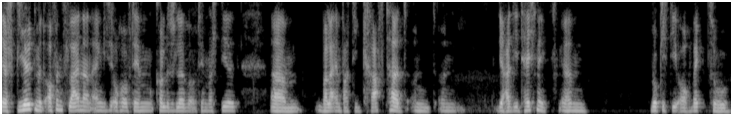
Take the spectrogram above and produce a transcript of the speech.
der spielt mit Offense-Linern eigentlich auch auf dem College-Level, auf dem er spielt, ähm, weil er einfach die Kraft hat und, und ja, die Technik, ähm, wirklich die auch wegzu,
